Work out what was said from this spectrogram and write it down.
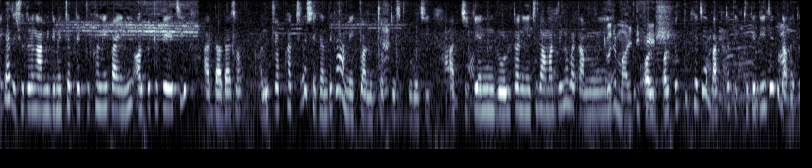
ঠিক আছে? সুতরাং আমি ডিমের চপটা একটুখানি পাইনি অল্প একটু পেয়েছি। আর দাদা চপ আলুর চপ খাচ্ছিল সেখান থেকে আমি একটু আলুর চপ টেস্ট করেছি। আর চিকেন রোলটা নিয়েছিল আমার জন্য বাট আমি? অল্প একটু খেয়েছি আর বাকিটা তীর্থকে দিয়েছি একটু দাদাকে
